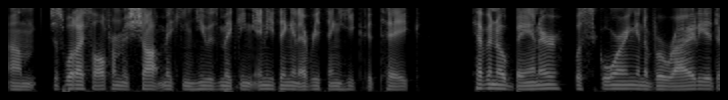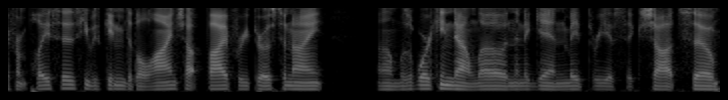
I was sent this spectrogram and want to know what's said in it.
Um, just what I saw from his shot making, he was making anything and everything he could take. Kevin Obanor was scoring in a variety of different places. He was getting to the line, shot five free throws tonight, um, was working down low, and then again made three of six shots. So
